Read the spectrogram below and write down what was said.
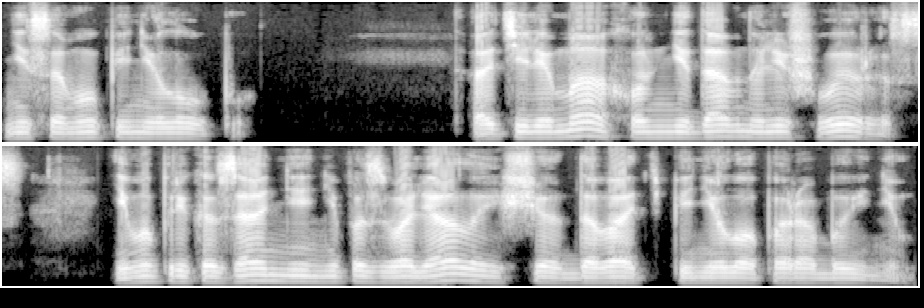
ни саму Пенелопу. А Телемах, он недавно лишь вырос — Ему приказание не позволяло еще давать Пенелопа рабыням.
